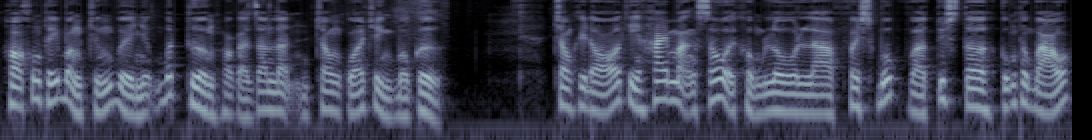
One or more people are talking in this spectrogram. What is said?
họ không thấy bằng chứng về những bất thường hoặc là gian lận trong quá trình bầu cử. Trong khi đó, thì hai mạng xã hội khổng lồ là Facebook và Twitter cũng thông báo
